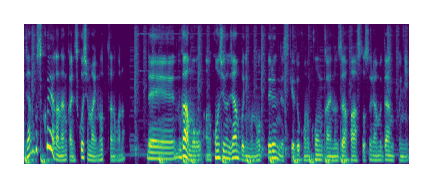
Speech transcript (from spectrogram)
ジャンプスクエアがなんかに少し前に載ってたのかな？で、がもう、あの今週のジャンプにも載ってるんですけど、この今回のザ・ファースト・スラムダンクに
